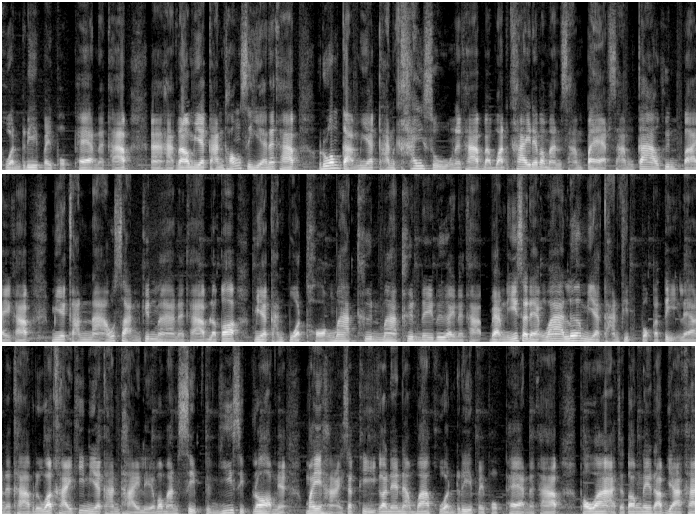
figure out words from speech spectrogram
ควรรีบไปพบแพทย์นะครับหากเรามีอาการท้องเสียนะครับ ร่วมกับมีอาการไข้สูงนะครับ แบบวัดไข้ได้ประมาณ 38 39 ขึ้นไปครับมีอาการหนาวสั่นขึ้นมานะครับ แล้วก็มีอาการปวดท้องมากขึ้นมากขึ้นเรื่อยๆนะครับแบบนี้แสดงว่าเริ่มมีอาการผิดปกติแล้วนะครับ หรือว่ารที่มีอาการถ่ายเหลวประมาณ 10-20 รอบเนี่ยไม่หายสักทีก็แนะนำว่าควรรีบไปพบแพทย์นะครับ เพราะว่าอาจจะต้องได้รับยาฆ่า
